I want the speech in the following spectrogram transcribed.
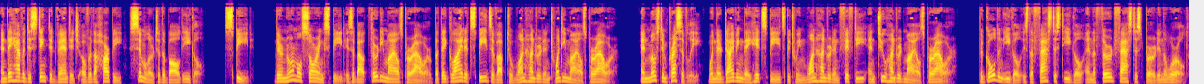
And they have a distinct advantage over the harpy, similar to the bald eagle. Speed. Their normal soaring speed is about 30 miles per hour but they glide at speeds of up to 120 miles per hour. And most impressively, when they're diving they hit speeds between 150 and 200 miles per hour. The golden eagle is the fastest eagle and the third fastest bird in the world.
